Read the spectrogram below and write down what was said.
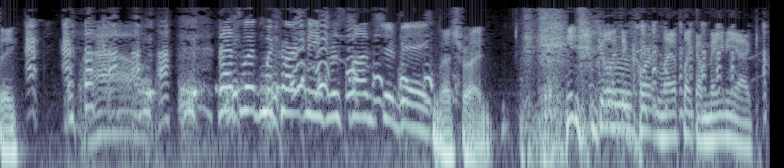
See? Wow. That's what McCartney's response should be. That's right. he should go into court and laugh like a maniac.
